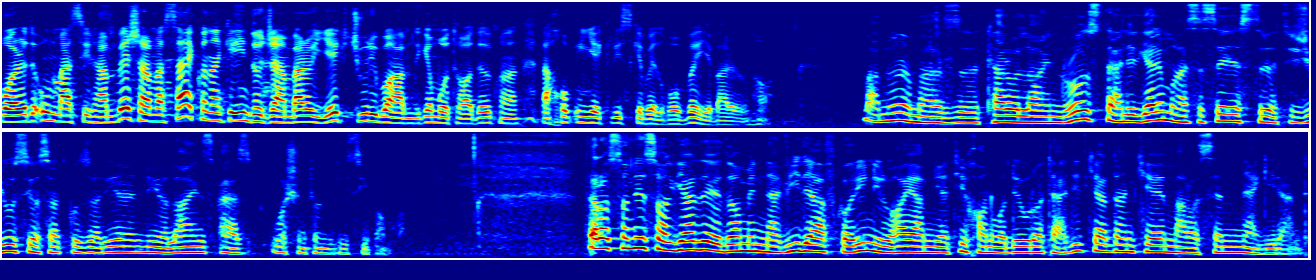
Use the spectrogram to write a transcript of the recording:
وارد اون مسیر هم بشن و سعی کنن که این دو جنبه رو یک جوری با هم دیگه متعادل کنن و خب این یک ریسک بالقوه برای اونها. ممنونم از کارولاین روز تحلیلگر مؤسسه استراتژی و سیاستگذاری نیولاینز از واشنگتن دی سی با ما. در آستانه سالگرد اعدام نوید افکاری نیروهای امنیتی خانواده او را تهدید کردند که مراسم نگیرند.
